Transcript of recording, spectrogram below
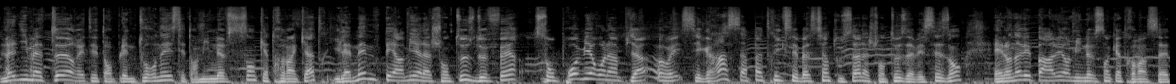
L'animateur était en pleine tournée, c'était en 1984. Il a même permis à la chanteuse de faire son premier Olympia. Oh oui, c'est grâce à Patrick Sébastien tout ça. La chanteuse avait 16 ans. Elle en avait parlé en 1987.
